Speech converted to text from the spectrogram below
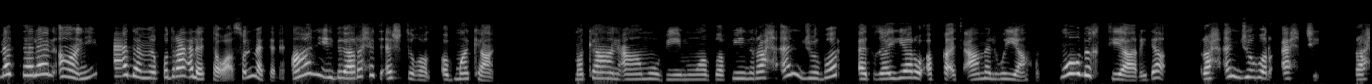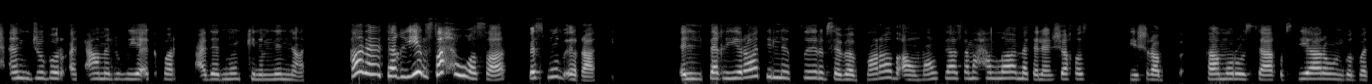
مثلا أني عدم القدرة على التواصل مثلا أني إذا رحت أشتغل بمكان مكان عام بموظفين راح أنجبر أتغير وأبقى أتعامل وياهم. مو باختياري لا راح أنجبر أحكي راح أنجبر أتعامل ويا أكبر عدد ممكن من الناس. هذا تغيير صح هو صار بس مو بإرادتي. التغييرات اللي تصير بسبب مرض أو موت لا سمح الله مثلا شخص يشرب خمر وساق بسيارة وانقلبت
